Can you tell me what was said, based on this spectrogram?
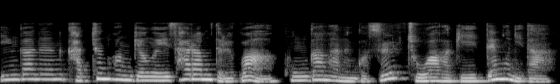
인간은 같은 환경의 사람들과 공감하는 것을 좋아하기 때문이다.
